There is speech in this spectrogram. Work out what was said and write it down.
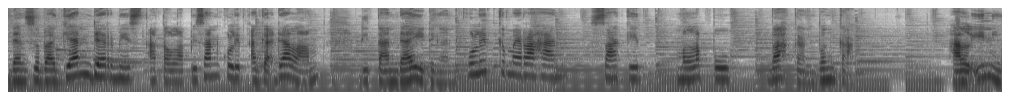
dan sebagian dermis atau lapisan kulit agak dalam ditandai dengan kulit kemerahan, sakit, melepuh, bahkan bengkak. Hal ini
